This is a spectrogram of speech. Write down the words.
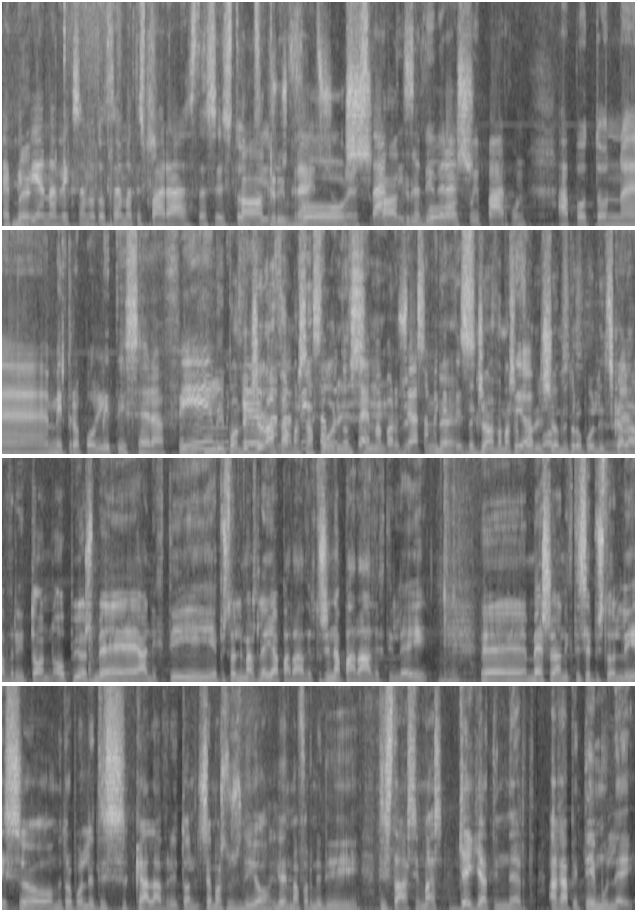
Επειδή με... αναδείξαμε το θέμα της παράστασης στο Jesus Christ Superstar, τις αντιδράσεις που υπάρχουν από τον ε, Μητροπολίτη Σεραφείμ Λοιπόν, δεν ξέρω αν θα μας αφορήσει. Το θέμα. Παρουσιάσαμε ναι, και τις δεν ξέρω αν θα μας αφορήσει ο Μητροπολίτης ναι. Καλαβρίτων, ο οποίος με ανοιχτή επιστολή μας λέει απαράδεκτος, είναι απαράδεκτη λέει. Mm -hmm. ε, μέσω ανοιχτής επιστολής, ο Μητροπολίτης Καλαβρίτων, σε εμάς τους δύο, mm -hmm. για με αφορμή τη, τη στάση μας, mm -hmm. και για την ΕΡΤ. Αγαπητοί μου λέει,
